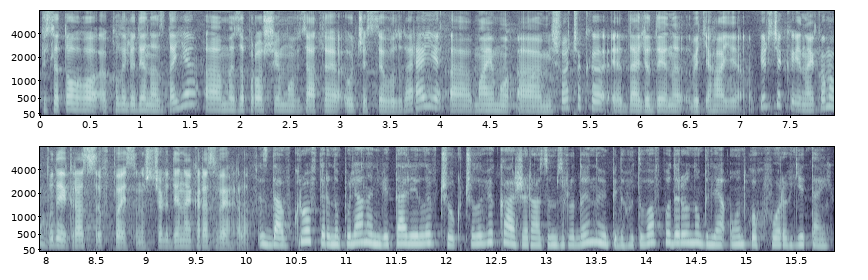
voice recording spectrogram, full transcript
Після того, коли людина здає, е, ми запрошуємо взяти участь в лотереї. Е, Маємо е, мішочок, де людина витягає пірчик, і на якому буде якраз вписано, що людина якраз виграла. Здав кров тернополянин Віталій Левчук. Чоловік каже, разом з родиною підготував подарунок для онкохворих дітей.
